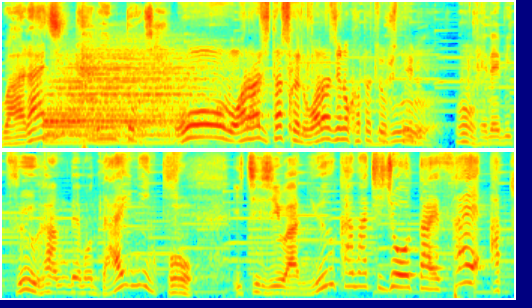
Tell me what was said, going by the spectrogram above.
わらじかりんとうじゃ。おおわらじ。確かにわらじの形をしている、うん。テレビ通販でも大人気一時は入荷待ち状態さえあったと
